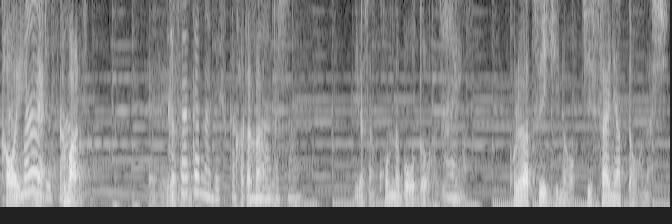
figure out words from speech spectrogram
かわいいよね。クマールさん？クマールさん、えーイカラさん。タカナですか？カタカナです。イラさんこんな冒頭を始めてます、これはつい昨日実際にあったお話。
